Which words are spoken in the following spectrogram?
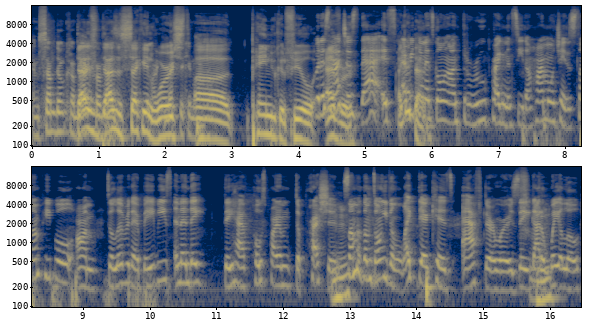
and some don't come that back is from. that's the second like worst uh, pain you could feel. But it's ever. not just that. It's I everything that. that's going on through pregnancy, the hormone changes. Some people um deliver their babies and then they they have postpartum depression. Mm-hmm. Some of them don't even like their kids afterwards. They gotta Mm-hmm. wait a little.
